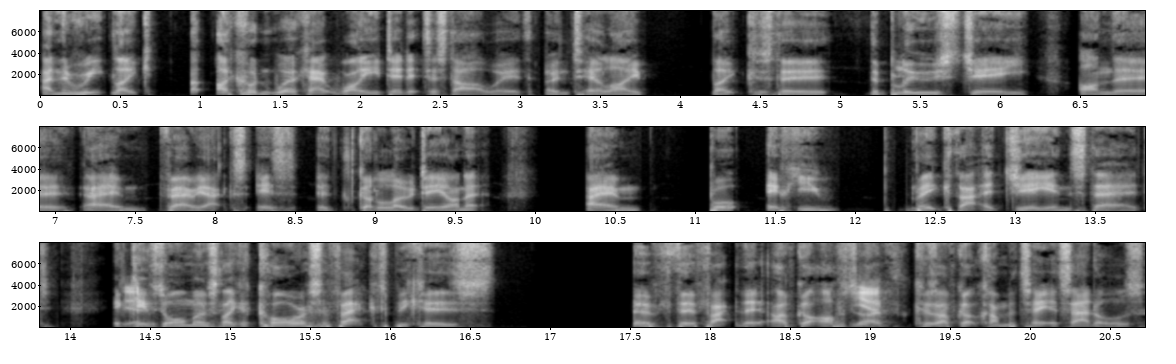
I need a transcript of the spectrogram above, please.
And the re like I- I couldn't work out why he did it to start with until I like because the the blues G on the um Variax is it's got a low D on it. Um, but if you make that a G instead, it Yeah. gives almost like a chorus effect because of the fact that I've got off Yeah. because I've got compensated saddles.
